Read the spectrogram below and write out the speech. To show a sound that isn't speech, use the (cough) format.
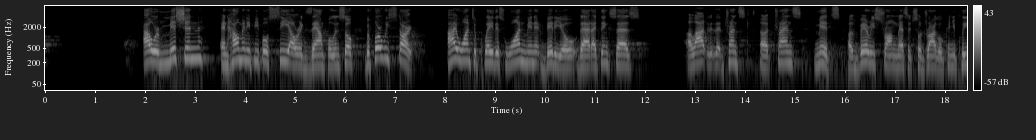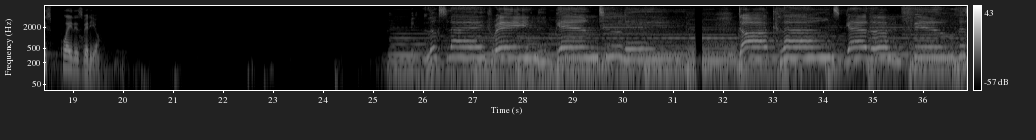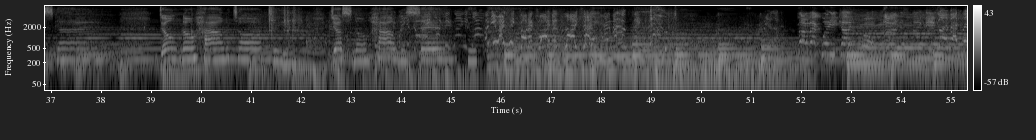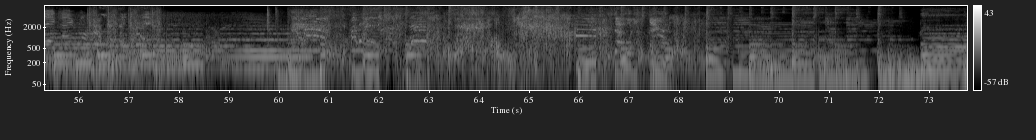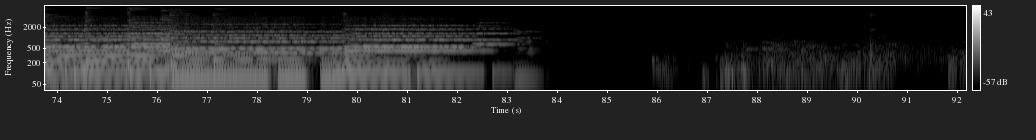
our mission and how many people see our example. And so before we start, I want to play this one minute video that I think says a lot, that trans, uh, transmits a very strong message. So, Drago, can you please play this video? It looks like rain again. Dark clouds gather and fill the sky. Don't know how to talk to you, just know how to say goodbye. You actually got!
